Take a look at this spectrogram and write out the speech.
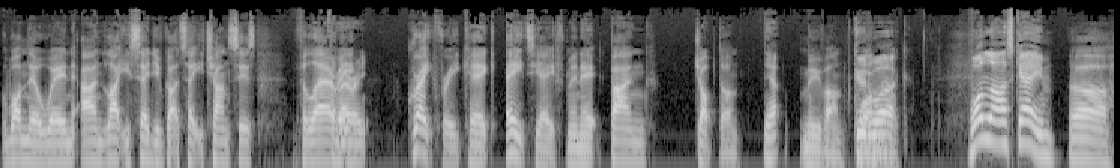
one 0 win, and like you said, you've got to take your chances. Valeri, Valeri. Great free kick, 88th minute, bang, job done. Yep. Move on. Good 1-0. work. One last game. Oh,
